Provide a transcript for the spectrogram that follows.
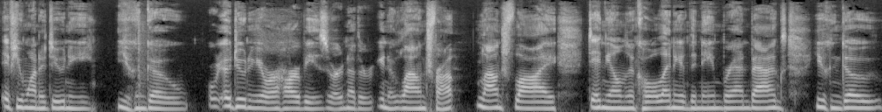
if you want a Dooney, you can go or a or Harvey's or another, you know, Loungefly, Lounge Fly, Danielle Nicole, any of the name brand bags. You can go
